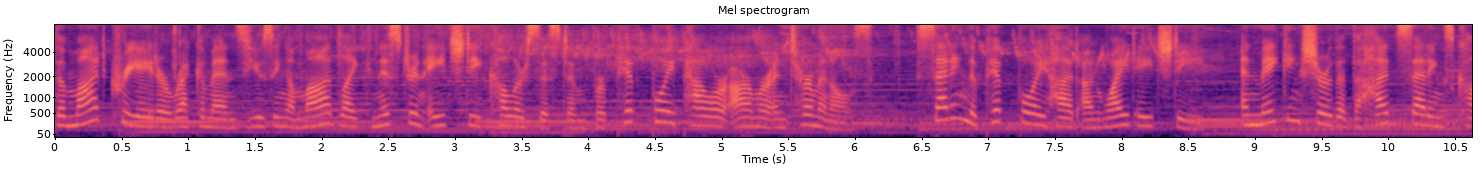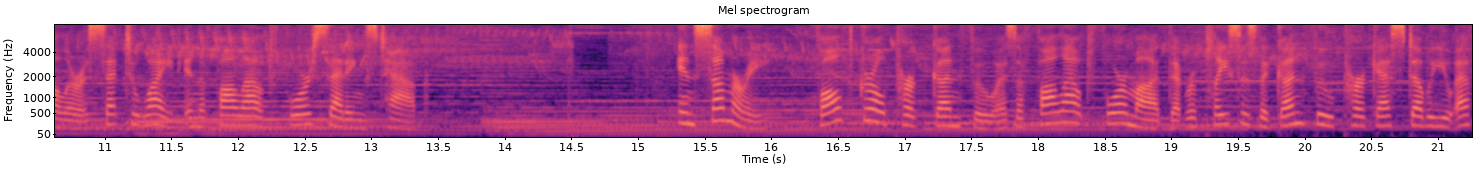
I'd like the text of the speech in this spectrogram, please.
the mod creator recommends using a mod like Nistran HD color system for Pip-Boy power armor and terminals, setting the Pip-Boy HUD on white HD, and making sure that the HUD settings color is set to white in the Fallout 4 settings tab. In summary, Vault Girl Perk Gunfu is a Fallout 4 mod that replaces the Gunfu Perk SWF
